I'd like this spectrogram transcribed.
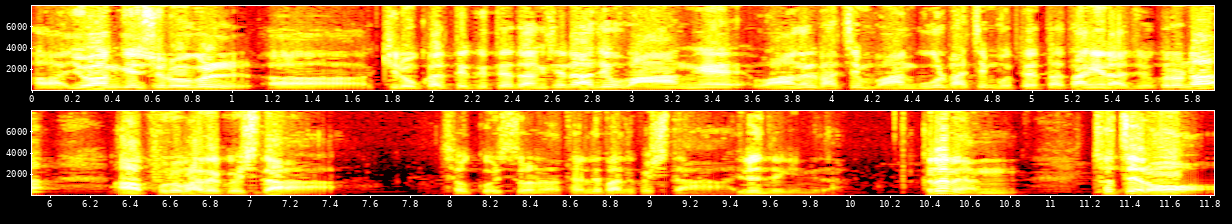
아, 요한계시록을 아, 기록할 때 그때 당시에는 아직 왕의 왕을 받지 왕국을 받지 못했다 당연하죠. 그러나 앞으로 받을 것이다. 적그리스도로 나타낼 때 받을 것이다. 이런 얘기입니다. 그러면 첫째로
